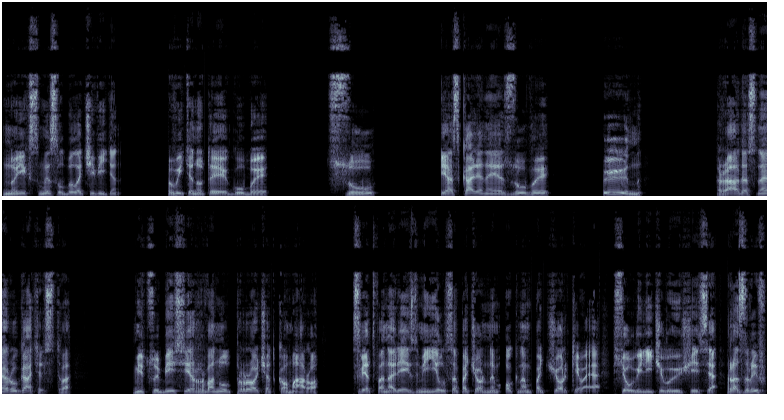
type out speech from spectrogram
но их смысл был очевиден. Вытянутые губы «су» и оскаленные зубы «ин». Радостное ругательство. Митсубиси рванул прочь от Комаро. Свет фонарей змеился по черным окнам, подчеркивая все увеличивающийся разрыв.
